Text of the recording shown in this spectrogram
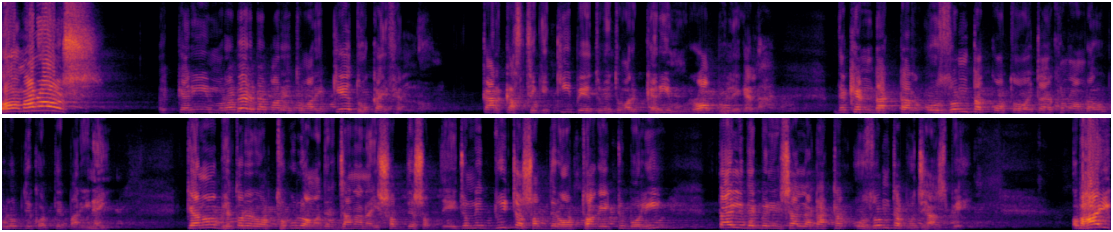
ও মানুষ করিম রবের ব্যাপারে তোমার কে ধোকায় ফেলল? কার কাছ থেকে কি পেয়ে তুমি তোমার করিম রব ভুলে গেলা? দেখেন, ডাক্তার, ওজনটা কত, এটা এখনও আমরা উপলব্ধি করতে পারি নাই। কেন? ভেতরের অর্থগুলো আমাদের জানা নাই, শব্দে শব্দে। এই জন্য দুইটা শব্দের অর্থ আগে একটু বলি। তাইলে দেখবেন ইনশাল্লাহ ডাক্তার, ওজনটা বুঝে আসবে। ও ভাই,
